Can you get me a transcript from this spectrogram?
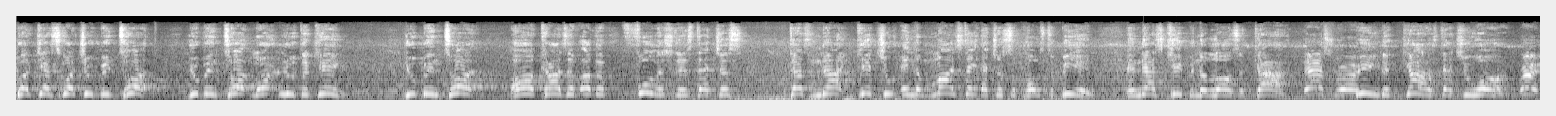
But guess what you've been taught? You've been taught Martin Luther King. You've been taught all kinds of other foolishness that just does not get you in the mind state that you're supposed to be in. And that's keeping the laws of God. That's right. Being the gods that you are. Right.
